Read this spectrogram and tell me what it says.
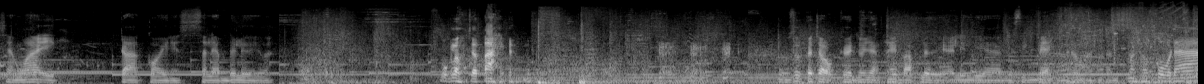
แสดงว่าไอ้กากอยเนี่ยสแลมได้เลยวะพวกเราจะตายกันหมดผมรู้สึกกระจอกเกินจนอยากให้บัฟเลยไอเรียหรือซิงแบกมันทำมาเท่ากันมันท็อปโฟได้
